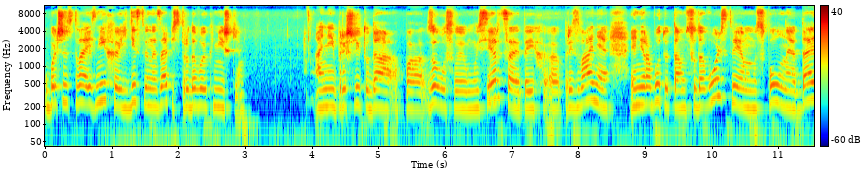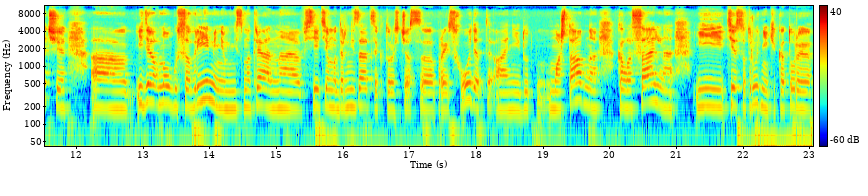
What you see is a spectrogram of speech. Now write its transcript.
у большинства из них единственная запись трудовой книжки. Они пришли туда по зову своему сердца, это их э, призвание, и они работают там с удовольствием, с полной отдачей, а, идя в ногу со временем, несмотря на все те модернизации, которые сейчас э, происходят, они идут масштабно, колоссально, и те сотрудники, которые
